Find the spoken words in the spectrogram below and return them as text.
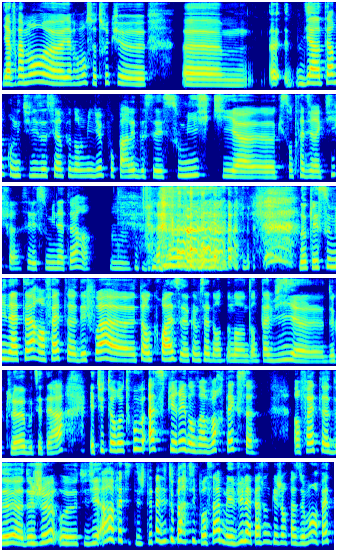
il y a vraiment, il y a vraiment ce truc. Il y a un terme qu'on utilise aussi un peu dans le milieu pour parler de ces soumis qui, qui sont très directifs. C'est les souminateurs. Mm. Donc les souminateurs, en fait, euh, des fois, euh, t'en croises comme ça dans, ta vie euh, de club, etc. Et tu te retrouves aspiré dans un vortex en fait de, de jeu où tu dis ah en fait j'étais pas du tout partie pour ça mais vu la personne que j'ai en face de moi en fait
